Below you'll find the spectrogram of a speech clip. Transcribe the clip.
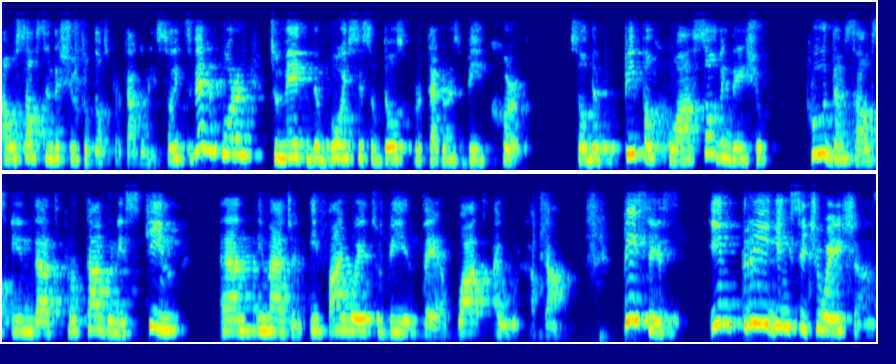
ourselves in the shoes of those protagonists. So it's very important to make the voices of those protagonists being heard. So the people who are solving the issue put themselves in that protagonist skin and imagine if I were to be there, what I would have done. Pieces, intriguing situations,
